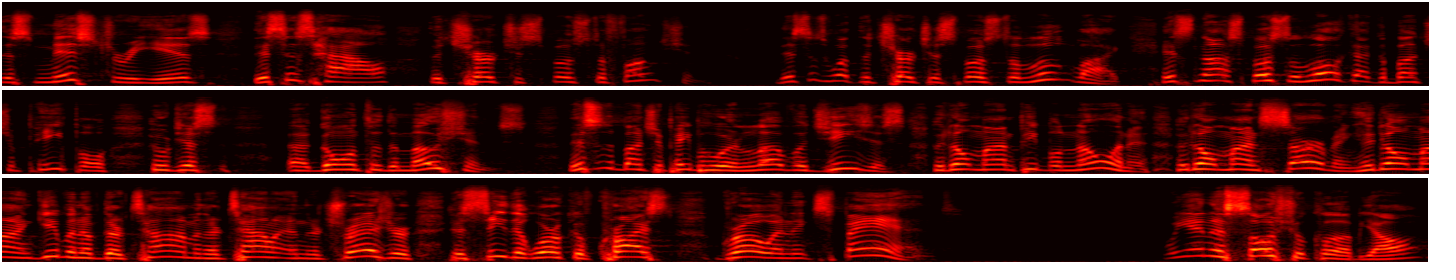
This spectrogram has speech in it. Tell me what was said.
this mystery is this is how the church is supposed to function. This is what the church is supposed to look like. It's not supposed to look like a bunch of people who are just uh, going through the motions. This is a bunch of people who are in love with Jesus, who don't mind people knowing it, who don't mind serving, who don't mind giving of their time and their talent and their treasure to see the work of Christ grow and expand. We ain't a social club, y'all.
